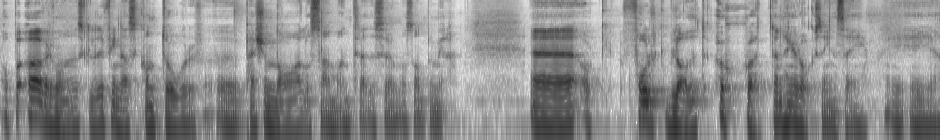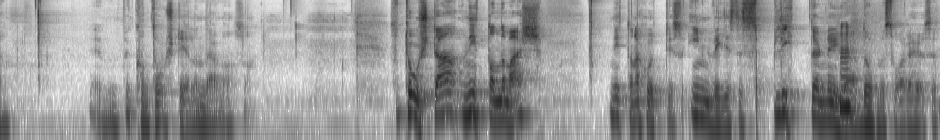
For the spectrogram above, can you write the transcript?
Och på övervåningen skulle det finnas kontor, personal och sammanträdesrum och sånt med mera. Och Folkbladet Östgöten hyr också in sig i, i kontorsdelen där. Då, så så torsdag 19 mars 1970 så invigdes det splitter nya Domusvaruhuset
